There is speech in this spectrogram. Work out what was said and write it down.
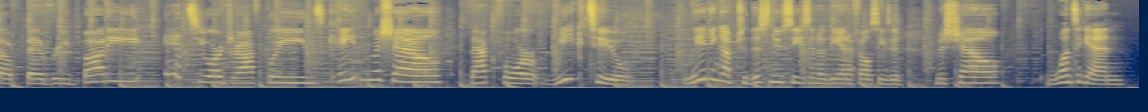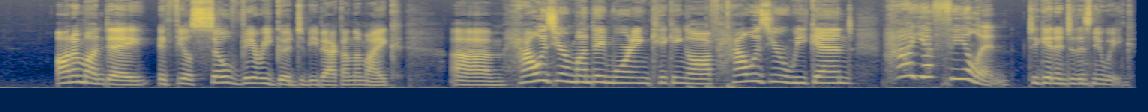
Up, everybody? It's your draft queens, Kate and Michelle, back for week two, leading up to this new season of the NFL season. Michelle, once again, on a Monday, it feels so very good to be back on the mic. Um, how is your Monday morning kicking off? How is your weekend? How you feeling to get into this new week?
